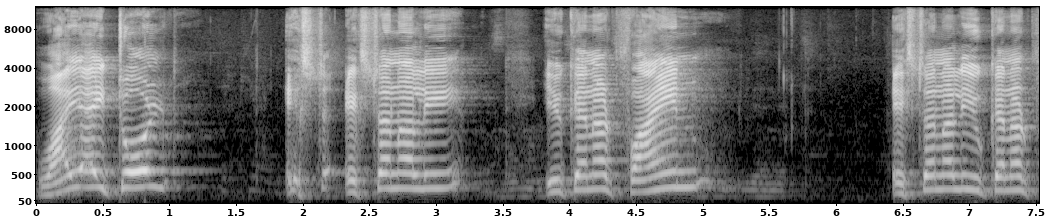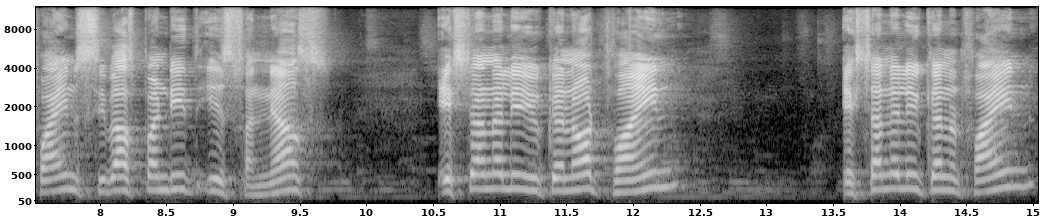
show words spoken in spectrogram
Why I told ext externally you cannot find Externally you cannot find Sivas Pandit is sannyas. Externally you cannot find, externally you cannot find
